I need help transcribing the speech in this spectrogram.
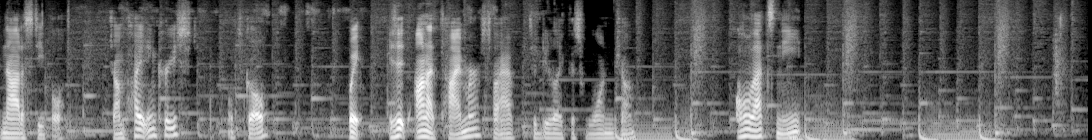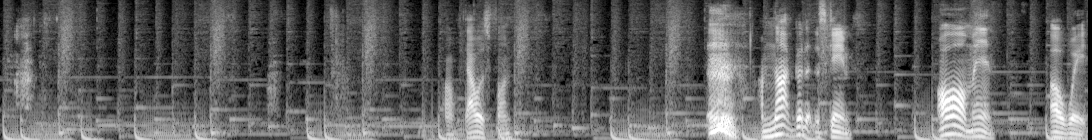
not a steeple. Jump height increased. Let's go. Wait, is it on a timer? So I have to do like this one jump. Oh, that's neat. Oh, that was fun. I'm not good at this game. Oh, man. Oh, wait.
